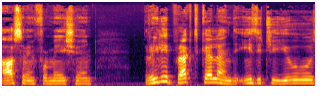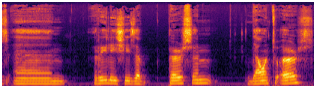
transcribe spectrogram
awesome information, really practical and easy to use, and really she's a person down to earth,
